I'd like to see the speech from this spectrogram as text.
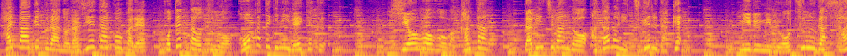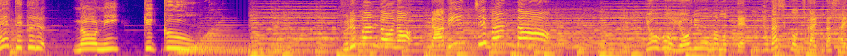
ハイパーケプラーのラジエーター効果でほてったおつむを効果的に冷却。使用方法は簡単。ダヴィンチバンドを頭につけるだけ。みるみるおつむが冴えてくる。脳に効く。フルパン堂のダヴィンチバンド用法用量を守って正しくお使いください。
